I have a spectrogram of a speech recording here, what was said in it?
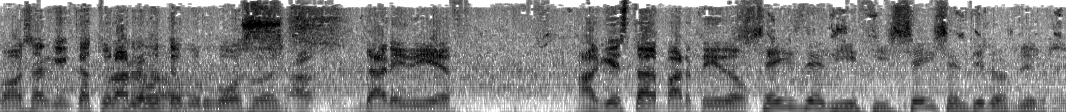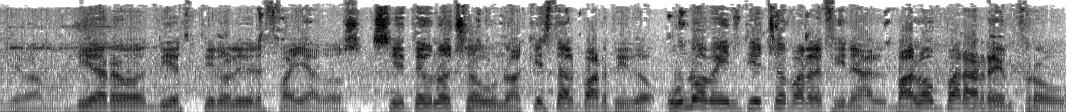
Vamos a ver quién captura el rebote. Bueno, Burgos, pues- ah, Dani 10. Aquí está el partido. 6 de 16 en tiros libres llevamos. 10, ro- 10 tiros libres fallados. 7-1-8-1. Aquí está el partido. 1-28 para el final. Balón para Renfro.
